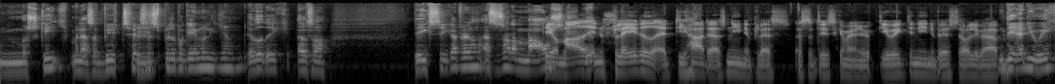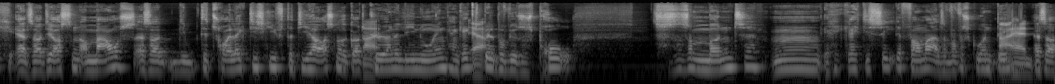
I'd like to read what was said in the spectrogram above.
måske. Men altså, vil Tessus mm. spille på Gamer Legion? Jeg ved det ikke. Altså, det er ikke sikkert, vel? Altså, så er der Maus. Det er jo meget Ja, inflated, at de har deres 9. plads. Altså, det skal man jo De er jo ikke det 9. bedste hold i verden. Det er de jo ikke. Altså, det er også sådan, og Maus, altså, det, det tror jeg ikke, de skifter. De har også noget godt Nej. Kørende lige nu, ikke? Han kan ikke. Ja. spille på Virtus Pro. Så, sådan som Monte, mm, jeg kan ikke rigtig se det for mig. Altså, hvorfor skulle han det? Nej, han, altså,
